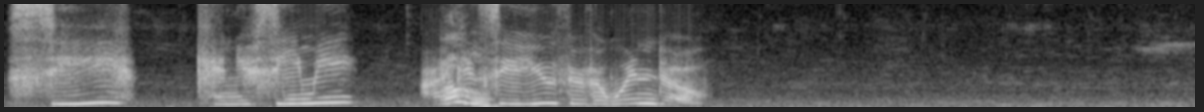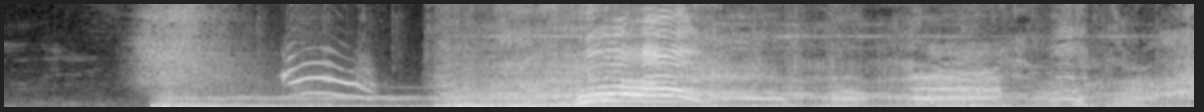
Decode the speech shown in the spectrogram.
See? Can you see me? I Oh. can see you through the window. Whoa!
